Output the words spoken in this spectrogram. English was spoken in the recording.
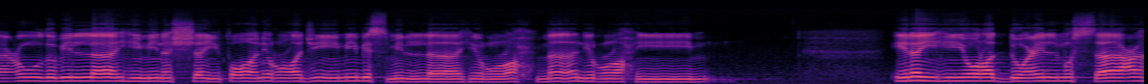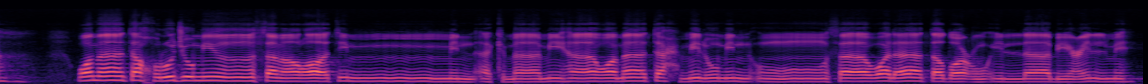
أعوذ بالله من الشيطان الرجيم. بسم الله الرحمن الرحيم. إليه يرد علم الساعة وما تخرج من ثمرات من أكمامها وما تحمل من أنثى ولا تضع إلا بعلمه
